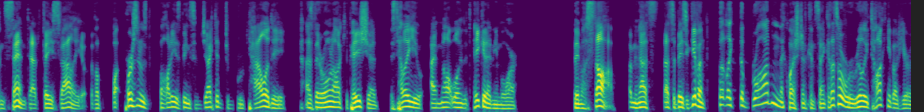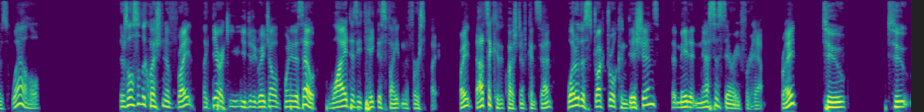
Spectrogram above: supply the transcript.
consent at face value. If a person whose body is being subjected to brutality as their own occupation is telling you, "I'm not willing to take it anymore," they must stop. I mean, that's that's a basic given. But like to broaden the question of consent, because that's what we're really talking about here as well. There's also the question of right, like Derek, you, you did a great job of pointing this out. Why does he take this fight in the first place? Right, that's a question of consent. What are the structural conditions that made it necessary for him? Right? To to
